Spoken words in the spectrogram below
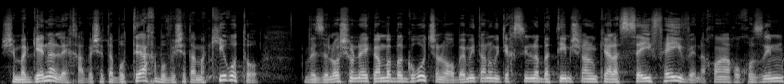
שמגן עליך, ושאתה בוטח בו, ושאתה מכיר אותו. וזה לא שונה גם בבגרות שלנו, הרבה מאיתנו מתייחסים לבתים שלנו כעל ה-safe haven, נכון? אנחנו חוזרים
